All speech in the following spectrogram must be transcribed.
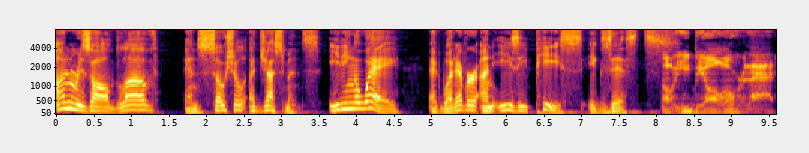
unresolved love, and social adjustments, eating away at whatever uneasy peace exists. Oh, you'd be all over that.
